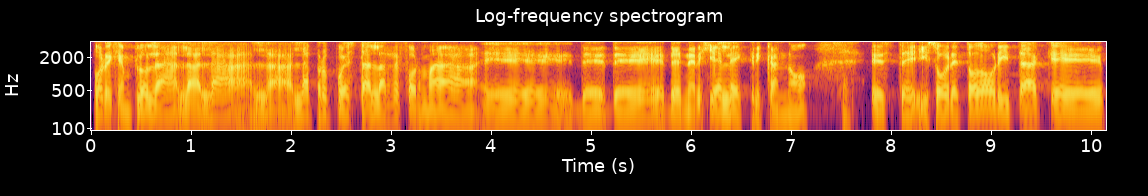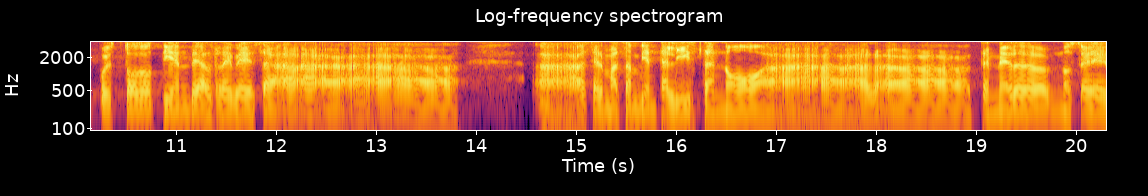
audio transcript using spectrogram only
por ejemplo, la, la, la, la, propuesta, la reforma eh, de, de, energía eléctrica, ¿no? Este, y sobre todo ahorita que pues todo tiende al revés a, a, a, ser más ambientalista, ¿no? A, tener, no sé,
